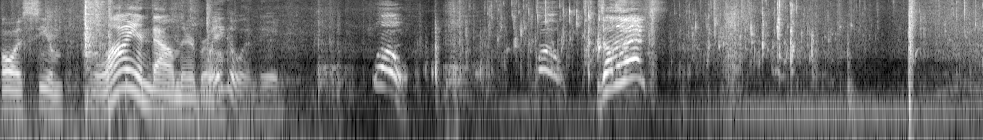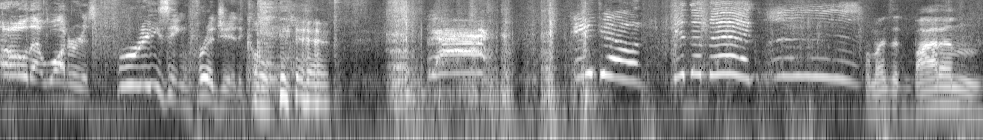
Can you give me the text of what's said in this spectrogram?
Oh, I see him flying down there, bro. Wiggling, dude. Whoa. Whoa. He's on the Vex! Oh, that water is freezing frigid cold. yeah. Hey, down. Get the bag. Oh, mine's at bottom.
